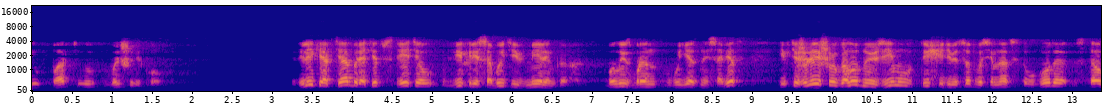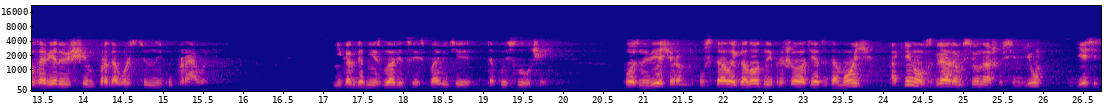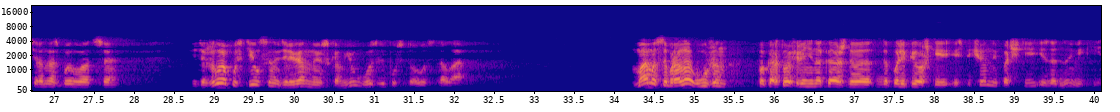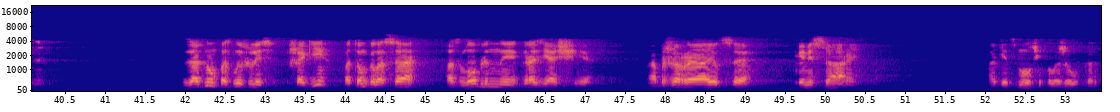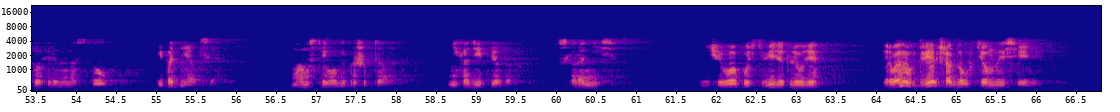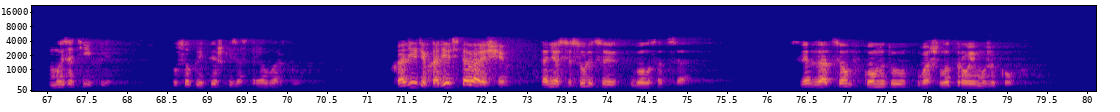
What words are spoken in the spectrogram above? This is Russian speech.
вступил в партию большевиков. Великий Октябрь отец встретил в вихре событий в Меленках, был избран в уездный совет и в тяжелейшую голодную зиму 1918 года стал заведующим продовольственной управой. Никогда не изгладится из памяти такой случай. Поздно вечером, усталый, голодный, пришел отец домой, окинул взглядом всю нашу семью, десятеро нас было у отца, и тяжело опустился на деревянную скамью возле пустого стола. Мама собрала ужин, по картофелине на каждого, да по лепешке, испеченной почти из одной мекины. За окном послышались шаги, потом голоса, озлобленные, грозящие. «Обжираются комиссары!» Отец молча положил картофелину на стол и поднялся. Мама с тревогой прошептала. «Не ходи, Петр, схоронись». «Ничего, пусть видят люди». И рванув дверь, шагнул в темные сени. Мы затихли. Кусок лепешки застрял во рту. «Входите, входите, товарищи!» Донесся с улицы голос отца. Вслед за отцом в комнату вошло трое мужиков.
